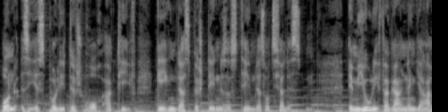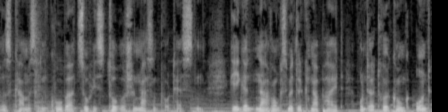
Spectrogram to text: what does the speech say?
Und sie ist politisch hochaktiv gegen das bestehende System der Sozialisten. Im Juli vergangenen Jahres kam es in Kuba zu historischen Massenprotesten gegen Nahrungsmittelknappheit, Unterdrückung und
